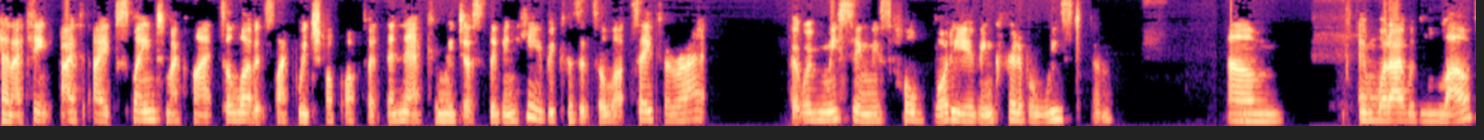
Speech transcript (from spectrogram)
And I think I, I explain to my clients a lot. It's like we chop off at the neck and we just live in here because it's a lot safer, right? But we're missing this whole body of incredible wisdom. Um, and what I would love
